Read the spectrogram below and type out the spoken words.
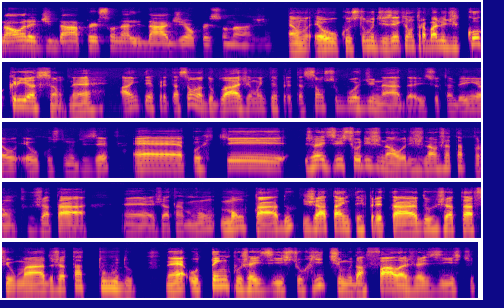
na hora de dar personalidade ao personagem? É um, eu costumo dizer que é um trabalho de cocriação, né? A interpretação da dublagem é uma interpretação subordinada. Isso também eu, eu costumo dizer, é porque já existe o original, o original já está pronto, já está é, já está montado, já está interpretado, já está filmado, já está tudo. Né? O tempo já existe, o ritmo da fala já existe,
